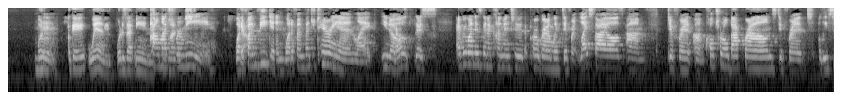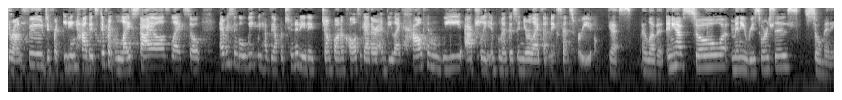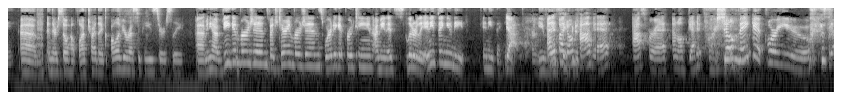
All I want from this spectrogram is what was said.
What, Mhm. okay, when? What does that mean? How much for me? What if I'm vegan? What if I'm vegetarian? Like, you know, there's everyone is going to come into the program with different lifestyles, um, different um, cultural backgrounds, different beliefs around food, different eating habits, different lifestyles. Like, so every single week we have the opportunity to jump on a call together and be like, how can we actually implement this in your life that makes sense for you? Yes, I love it. And you have so many resources, so many. Um, and they're so helpful. I've tried like all of your recipes, seriously. Um, and you have vegan versions, vegetarian versions, where to get protein. I mean, it's literally anything you need. Anything. Yeah. You've, And if I don't have it, ask for it and I'll get it for you. she'll make it for you. So-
